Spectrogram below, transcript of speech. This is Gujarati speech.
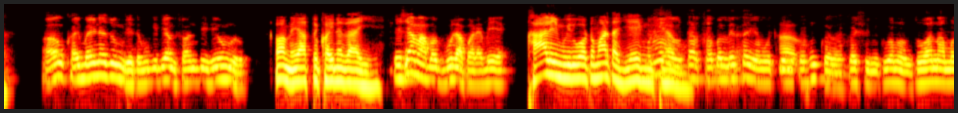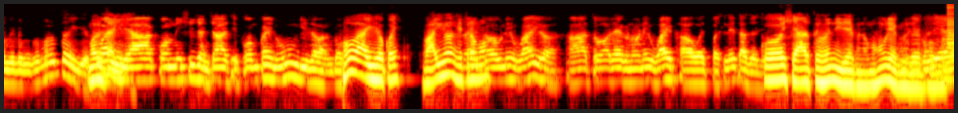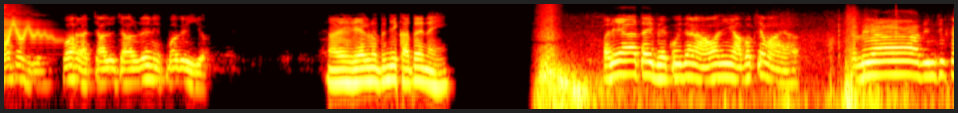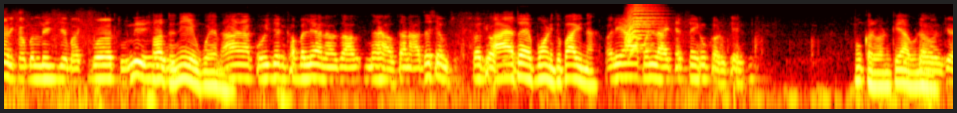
હા ખાઈ બાઈ ને જ ઊંઘી તો મૂકી કીધું એમ શાંતિ થી ઊંઘું. અમે યાદ તો ખાઈને જ આવી એ શેમ આ બગ ભૂલા પડે બે? ખાલી મૂકી ઓટો મારતા જઈએ એ મૂકી આવું. તાર ખબર લેતા આઈએ એમ કે શું કરે? કશું નહીં તું હમણાં જોવા ના મળે એટલે મળતા આવી ગયા મળતા આ કોમની સીઝન ચાલે છે કોમ કઈ ને ઊંઘી જવાનું. હું આવી ગયો કોઈ? વાયુ હિત્રમાં? ઘઉં ને વાઈ હ. તો રેગનો ને વાઈ ખાવા હોય પછી લેતા જજો. કોઈ શાર તો હની રેગનો હું રેગનો. વહરાત ચાલુ ચાલુ રે ને બગડી ગયો. અરે રેગનો તો દેખાતોય નહીં. અરે આ તઈ બે કોઈ જણ આવવાની આબક કેમ આયા એટલે આ તારી ખબર લઈ બાકી નહીં. એવું કોઈ એમ. ના ના કોઈ જણ ખબર લે ના આવતા ના આવતા ને આજે છે શું થયું? તો એ પોણી તો પાવી ના. અરે આ પણ લાઈટ જ નહીં શું કરું કે? શું કરવાનું કે આવું ના કારણ કે?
